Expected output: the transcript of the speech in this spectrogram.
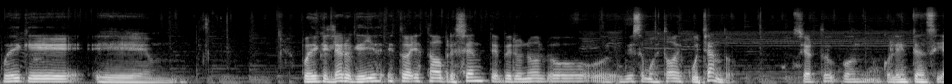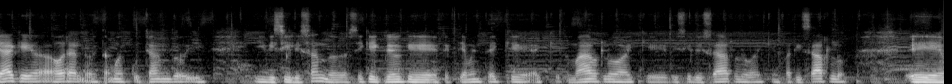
puede que... Eh, puede que, claro, que esto haya estado presente, pero no lo hubiésemos estado escuchando, ¿cierto? Con, con la intensidad que ahora lo estamos escuchando y, y visibilizando. Así que creo que efectivamente hay que, hay que tomarlo, hay que visibilizarlo, hay que enfatizarlo, eh,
